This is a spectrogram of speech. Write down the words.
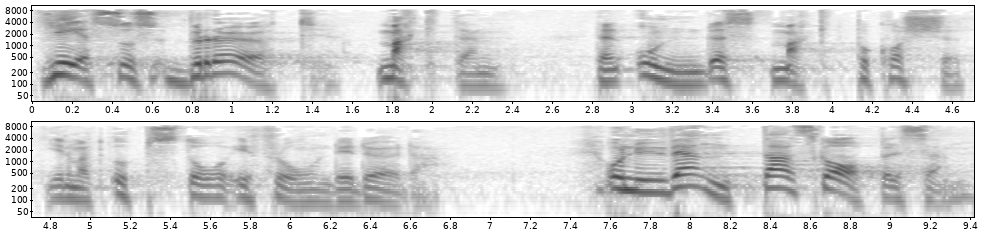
Jesus bröt makten, den ondes makt på korset genom att uppstå ifrån de döda. Och nu väntar skapelsen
